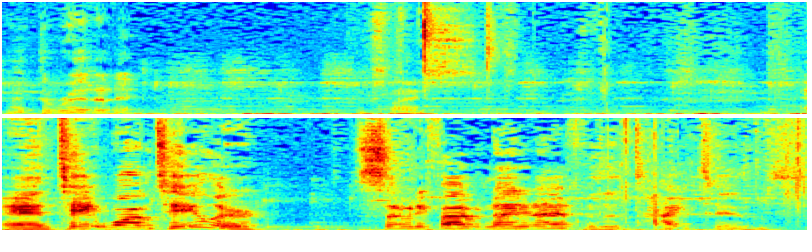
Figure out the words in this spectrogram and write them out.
I like the red in it. Looks nice. And Taywan Taylor, 75 of 99 for the Titans.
